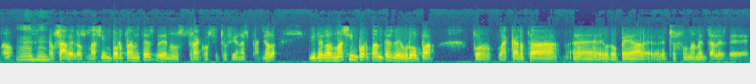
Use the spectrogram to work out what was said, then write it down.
¿no? O sea, de los más importantes de nuestra Constitución española y de los más importantes de Europa por la Carta eh, Europea de Derechos Fundamentales de,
